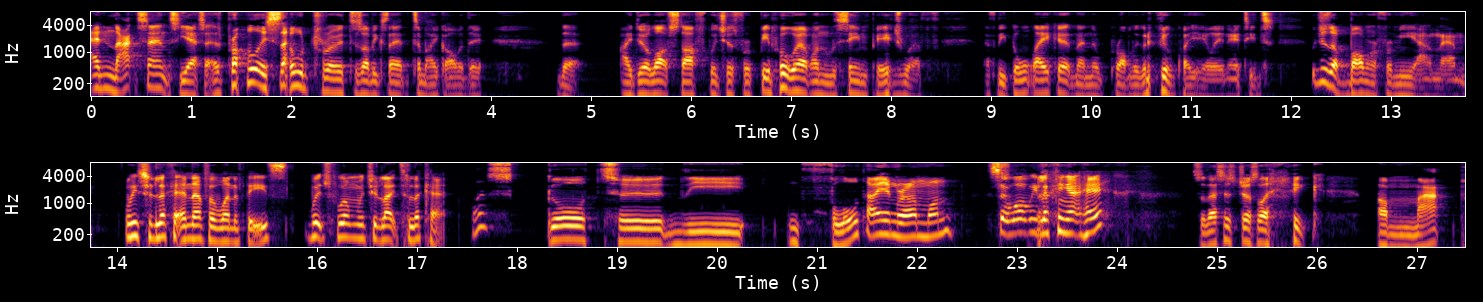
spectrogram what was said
in that sense, yes, it is probably still true to some extent to my comedy that I do a lot of stuff which is for people who I'm on the same page with. If they don't like it, then they're probably going to feel quite alienated, which is a bummer for me and them. We should look at another one of these. Which one would you like to look at? Let's go to the flow diagram one. So, what are we looking at here? So this is just like a map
